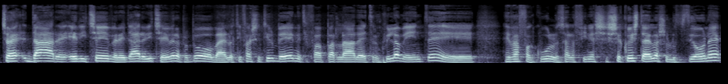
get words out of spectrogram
cioè dare e ricevere, dare e ricevere è proprio bello, ti fa sentire bene, ti fa parlare tranquillamente e, e vaffanculo, cioè alla fine se, se questa è la soluzione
